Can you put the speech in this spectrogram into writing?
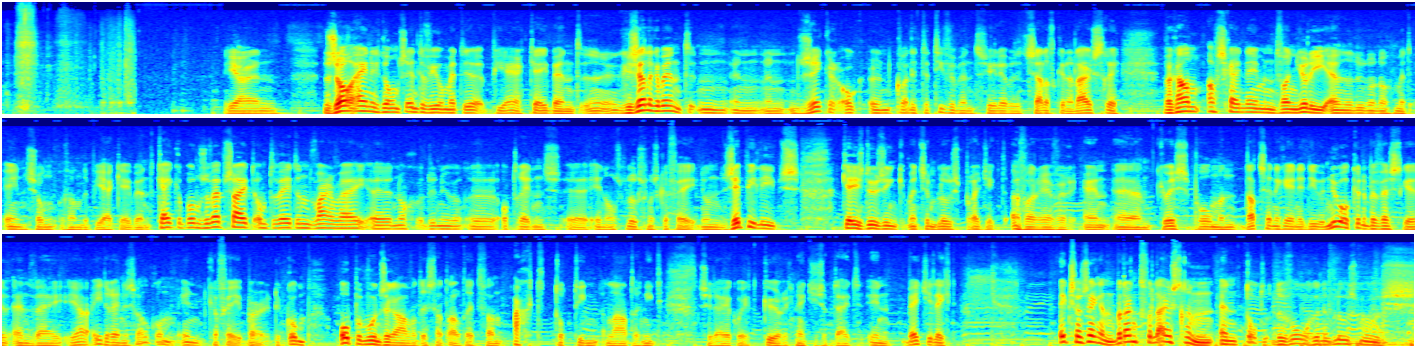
Ja, en zo eindigde ons interview met de Pierre K Band. Een gezellige band, een, een, een- zeker ook een kwalitatieve band. Jullie hebben het zelf kunnen luisteren. We gaan afscheid nemen van jullie en dat doen we nog met één song van de Pierre K Band. Kijk op onze website om te weten waar wij eh, nog de nieuwe eh, optredens eh, in ons Bluesmoes Café doen. Zippy Leaps, Kees Duzink met zijn Blues Project Forever en Chris Polman. Dat zijn degenen die we nu al kunnen bevestigen. En wij, ja, iedereen is welkom in Café Bar de Kom. Op een woensdagavond is dat altijd van 8 tot 10, later niet. Zodat je ook weer keurig netjes op tijd in bedje ligt. Ik zou zeggen, bedankt voor luisteren en tot de volgende Bluesmoes.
